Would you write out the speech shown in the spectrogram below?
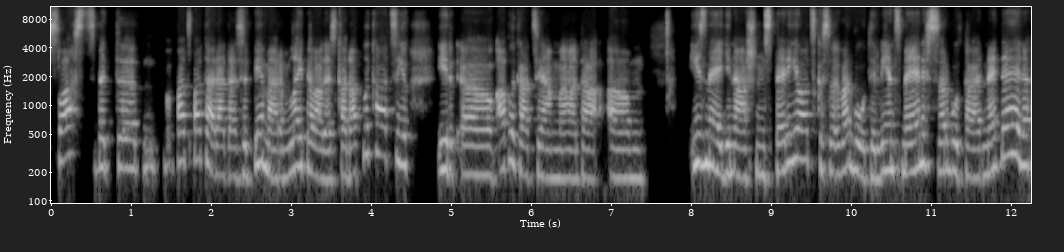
slasts, bet pats patērētājs ir piemēram lejupielādējis kādu aplikāciju, ir aplikācijām tā. Izmēģināšanas periods, kas varbūt ir viens mēnesis, varbūt tā ir nedēļa,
